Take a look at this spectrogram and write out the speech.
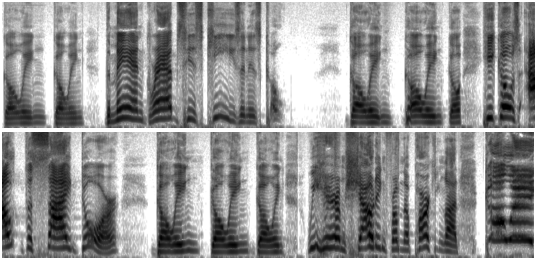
going, going. The man grabs his keys and his coat. Going, going, go. He goes out the side door, going, going, going. We hear him shouting from the parking lot, going,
